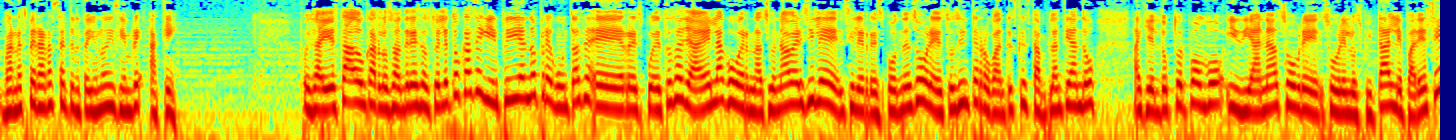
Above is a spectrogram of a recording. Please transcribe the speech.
¿Van a esperar hasta el 31 de diciembre a qué? Pues ahí está, don Carlos Andrés. A usted le toca seguir pidiendo preguntas, eh, respuestas allá en la gobernación a ver si le, si le responden sobre estos interrogantes que están planteando aquí el doctor Pombo y Diana sobre, sobre el hospital. ¿Le parece?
